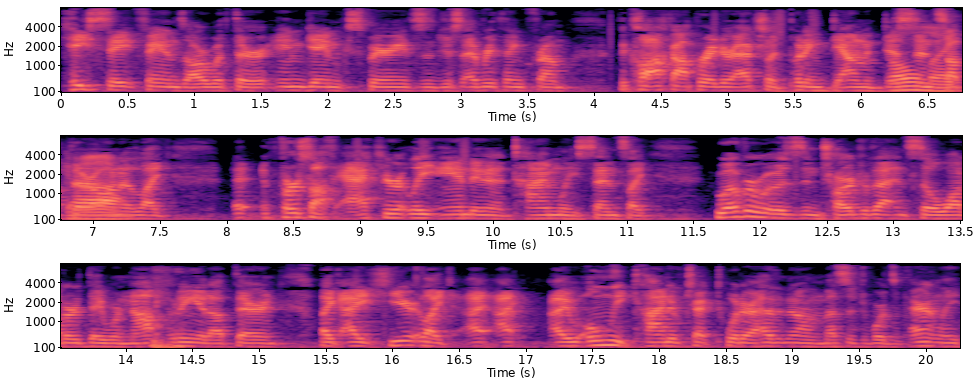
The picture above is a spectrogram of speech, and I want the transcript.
K State fans are with their in-game experience and just everything from the clock operator actually putting down a distance my up there on God. it, like first off accurately and in a timely sense, like. Whoever was in charge of that in Stillwater, they were not putting it up there, and like I hear, like I, I, I only kind of checked Twitter. I haven't been on the message boards. Apparently,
